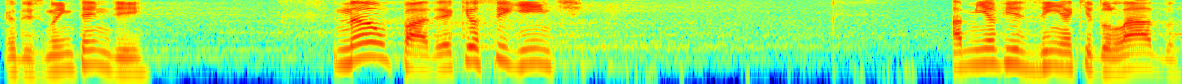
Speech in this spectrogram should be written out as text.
Eu disse: Não entendi. Não, padre, é que é o seguinte: a minha vizinha aqui do lado,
